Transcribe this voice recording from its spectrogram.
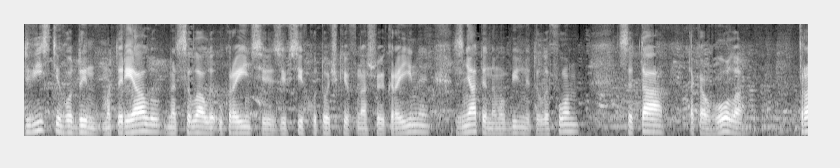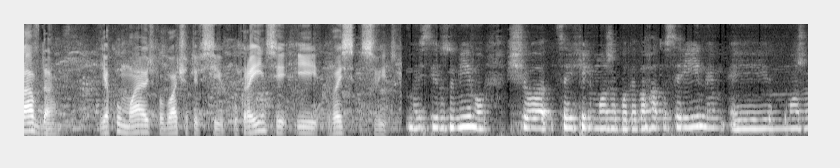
200 годин матеріалу надсилали українці зі всіх куточків нашої країни, зняти на мобільний телефон. Це та така гола правда, яку мають побачити всі українці і весь світ. Ми всі розуміємо, що цей фільм може бути багатосерійним і може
